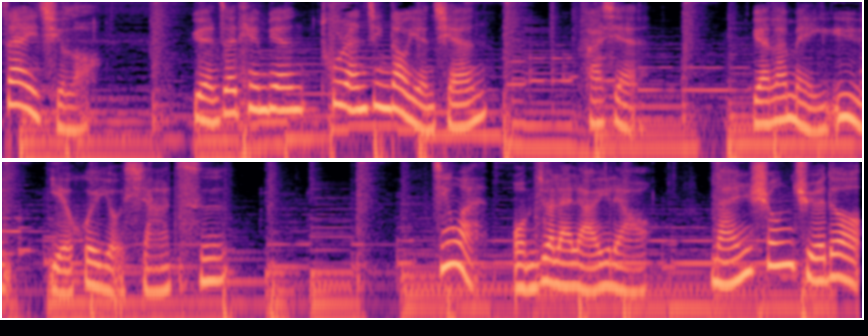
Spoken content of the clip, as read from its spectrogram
在一起了，远在天边，突然近到眼前，发现原来美玉也会有瑕疵。今晚我们就来聊一聊，男生觉得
